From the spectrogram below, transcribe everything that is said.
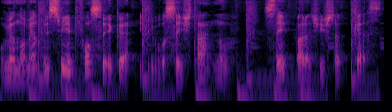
O meu nome é Luiz Felipe Fonseca e você está no Separatista Cast.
